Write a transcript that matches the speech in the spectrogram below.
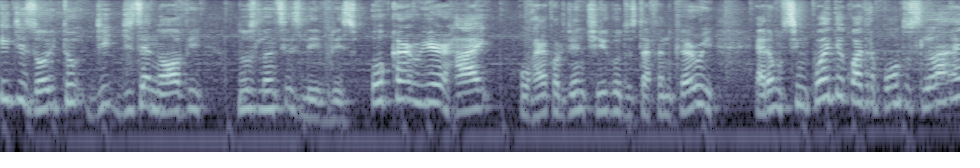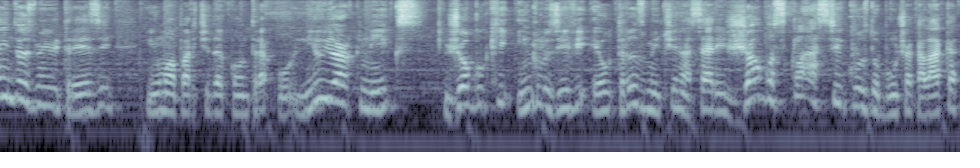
e 18 de 19 nos lances livres. O career high, o recorde antigo do Stephen Curry, eram 54 pontos lá em 2013, em uma partida contra o New York Knicks, jogo que inclusive eu transmiti na série Jogos Clássicos do Boom Shakalaka,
